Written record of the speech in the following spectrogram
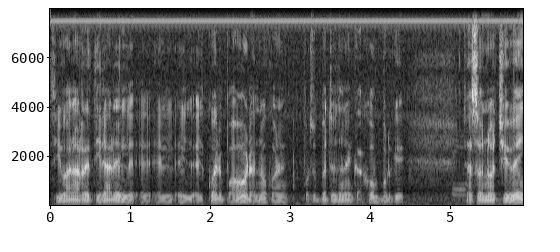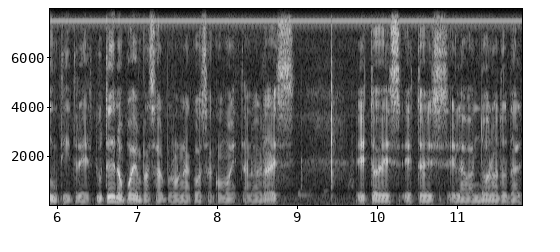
si van a retirar el, el- el- el cuerpo ahora, ¿no? Con el- por supuesto, está en el cajón porque ya son 8 y 23. Ustedes no pueden pasar por una cosa como esta, ¿no? Es, esto, es, esto es el abandono total.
